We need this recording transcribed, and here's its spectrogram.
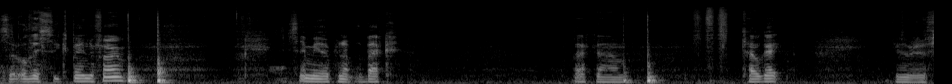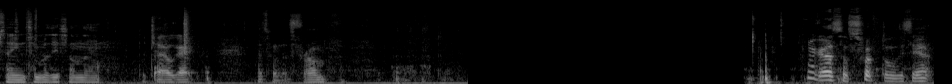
So all this expander foam. See me open up the back back um, tailgate. You would have seen some of this on the, the tailgate. That's what it's from. Alright guys, I've swept all this out.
